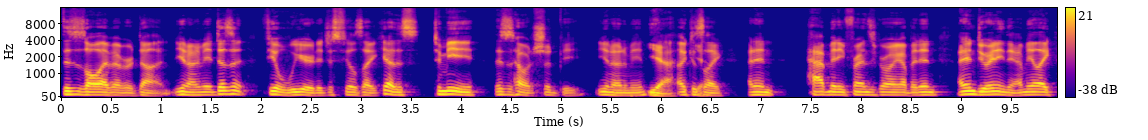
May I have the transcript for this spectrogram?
this is all I've ever done. You know what I mean? It doesn't feel weird. It just feels like, yeah, this to me, this is how it should be. You know what I mean? Yeah. Because yeah. like I didn't have many friends growing up. I didn't I didn't do anything. I mean, like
